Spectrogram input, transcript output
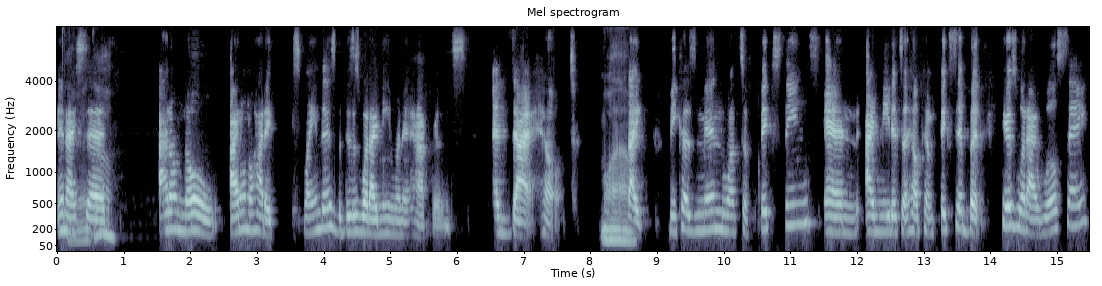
And I there you said, go. I don't know. I don't know how to explain this, but this is what I need when it happens. And that helped. Wow. Like, because men want to fix things, and I needed to help him fix it. But here's what I will say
